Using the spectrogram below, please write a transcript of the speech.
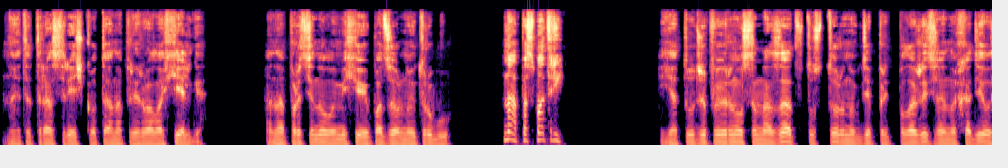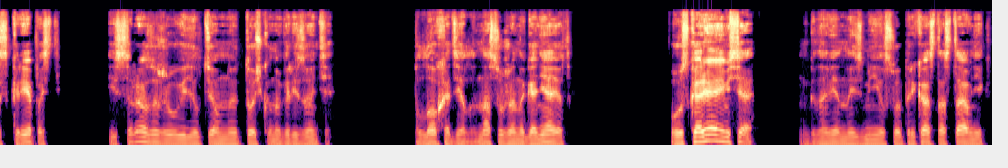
На этот раз речь Котана прервала Хельга. Она протянула Михею подзорную трубу. «На, посмотри». Я тут же повернулся назад, в ту сторону, где предположительно находилась крепость, и сразу же увидел темную точку на горизонте. Плохо дело, нас уже нагоняют. «Ускоряемся!» — мгновенно изменил свой приказ наставник.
